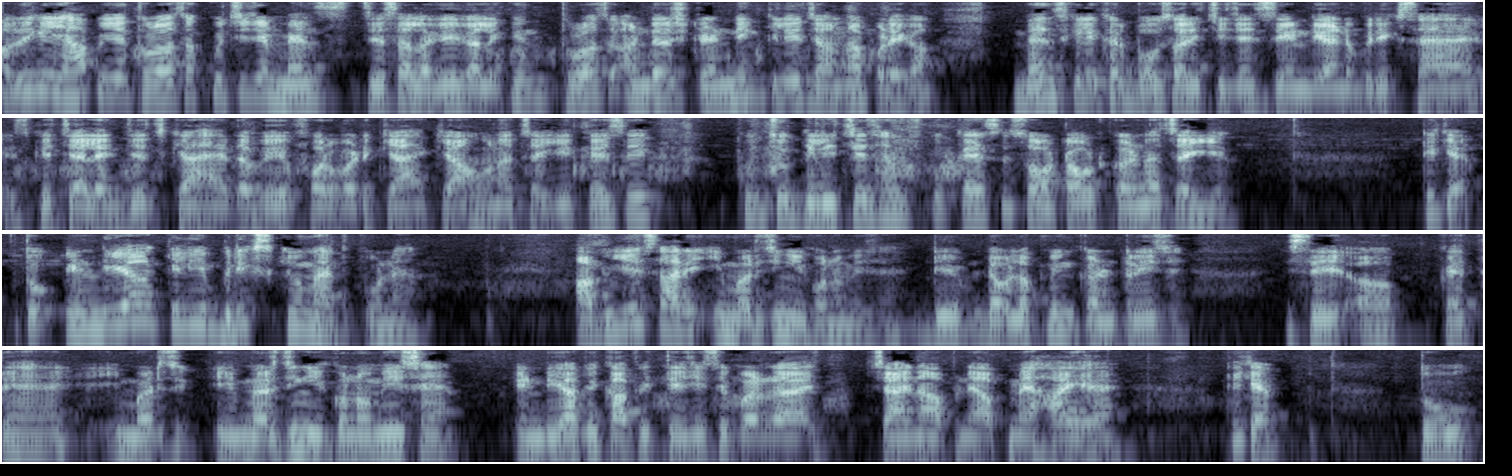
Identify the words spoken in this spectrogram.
अब देखिए यहाँ पे ये थोड़ा सा कुछ चीज़ें मेंस जैसा लगेगा, लेकिन थोड़ा सा अंडरस्टैंडिंग के लिए जानना पड़ेगा। मेंस के लिए खैर बहुत सारी चीज़ें, जैसे इंडिया एंड ब्रिक्स है, इसके चैलेंजेस क्या है द वे फॉरवर्ड क्या है, क्या होना चाहिए, कैसे कुछ जो ग्लिचेज है उसको कैसे सॉर्ट आउट करना चाहिए। ठीक है तो इंडिया के लिए ब्रिक्स क्यों महत्वपूर्ण है? अब ये सारे इमर्जिंग इकोनॉमीज हैं। डेवलपिंग कंट्रीज़ इसे कहते हैं इमर्ज इमर्जिंग इकोनॉमीज हैं। इंडिया भी काफ़ी तेज़ी से बढ़ रहा है। चाइना अपने आप में हाई है। ठीक है? तो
